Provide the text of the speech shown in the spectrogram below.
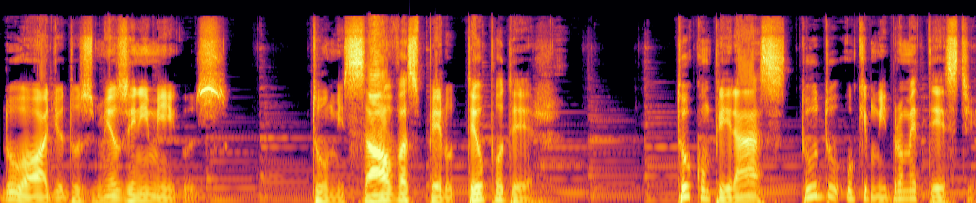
do ódio dos meus inimigos. Tu me salvas pelo teu poder. Tu cumprirás tudo o que me prometeste.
